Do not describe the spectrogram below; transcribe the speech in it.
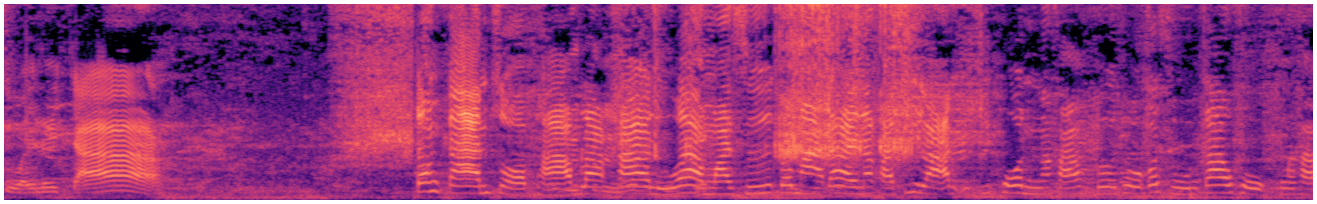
สวยๆเลยจ้า ต้องการสอบถามราคาหรือว่ามาซื้อก็มาได้นะคะ ที่ร้านอิทธิพลนะคะ เบอร์โทรก็ 096 นะคะ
